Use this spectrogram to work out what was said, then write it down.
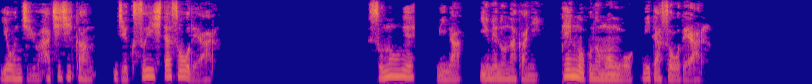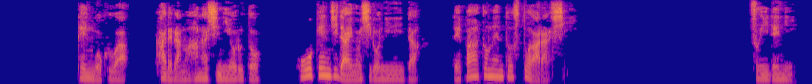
48時間熟睡したそうである。その上、皆、夢の中に天国の門を見たそうである。天国は、彼らの話によると、封建時代の城に似たデパートメントストアらしい。ついでに、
